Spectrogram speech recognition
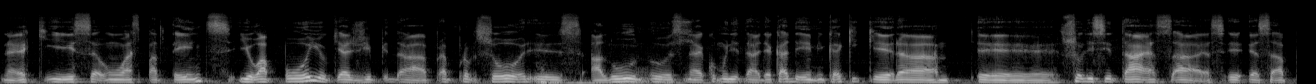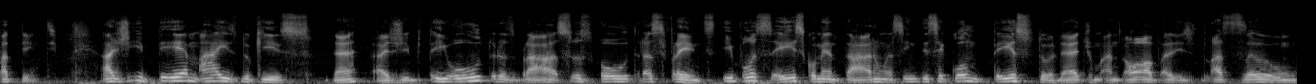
né, que são as patentes e o apoio que a GIP dá para professores, alunos, né, comunidade acadêmica que queira é, solicitar essa, essa, patente. A GIP é mais do que isso. Né? A GIP tem outros braços, outras frentes. E vocês comentaram assim desse contexto né, de uma nova legislação,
